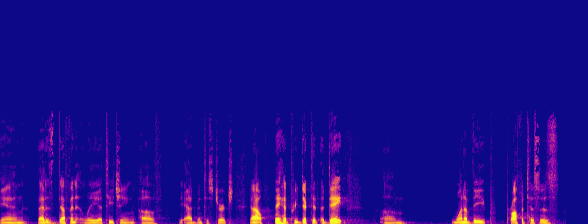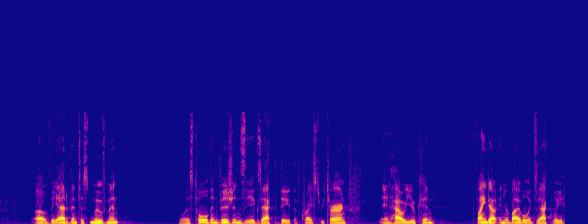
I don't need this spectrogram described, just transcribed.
And that is definitely a teaching of the Adventist church. Now, they had predicted a date. Um, one of the prophetesses of the Adventist movement was told in visions the exact date of Christ's return and how you can find out in your Bible exactly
